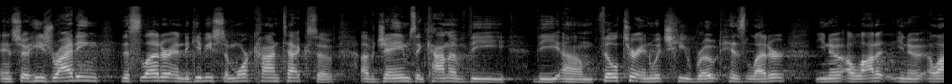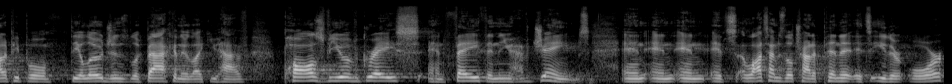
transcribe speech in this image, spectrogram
And so he's writing this letter, and to give you some more context of, of James and kind of the, the um, filter in which he wrote his letter, you know, a lot of, you know, a lot of people, theologians, look back and they're like, you have Paul's view of grace and faith, and then you have James. And, and, and it's a lot of times they'll try to pin it, it's either or.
